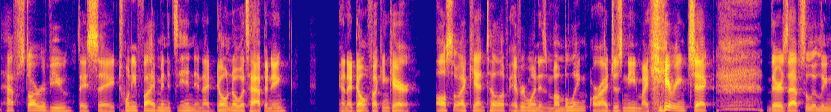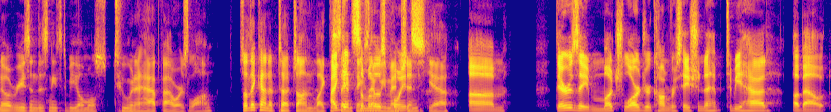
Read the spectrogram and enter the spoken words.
half star review. They say 25 minutes in and I don't know what's happening and I don't fucking care. Also, I can't tell if everyone is mumbling or I just need my hearing checked. There's absolutely no reason this needs to be almost two and a half hours long. So they kind of touch on like the I same get things some of that those we mentioned. points. Yeah. Um, there is a much larger conversation to, to be had about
